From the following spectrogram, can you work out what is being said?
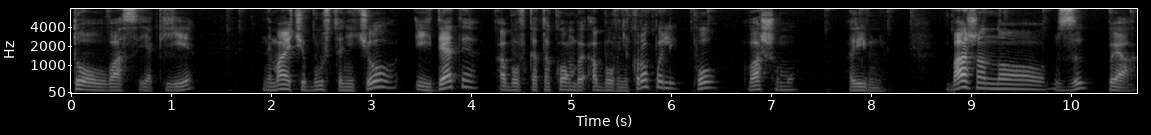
то у вас як є, не маючи буста нічого, і йдете або в катакомби, або в Нікрополі по вашому рівню. Бажано з ПА,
